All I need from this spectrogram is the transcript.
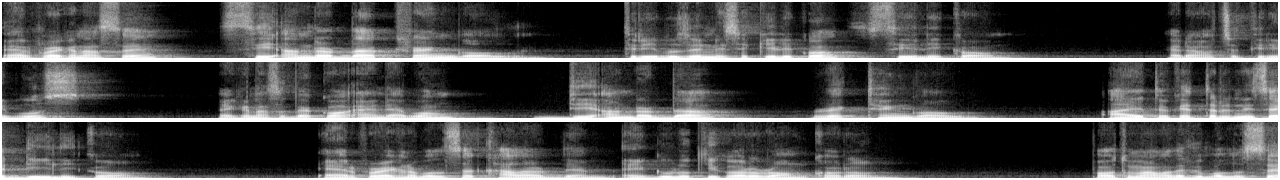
এরপর এখানে আছে, সি আন্ডার দ্য ট্রায়াঙ্গল। ত্রিভুজের নিচে কি লিখো? সি লিখো। এটা হচ্ছে ত্রিভুজ। এখানে আছে দেখো অ্যান্ড এবং ডি আন্ডার দ্য রেক্টেঙ্গল আয়তক্ষেত্রের নিচে ডি লিখো। এরপর এখানে বলছে কালার দেম এগুলো কি করো? রং করো। প্রথমে আমাদেরকে বলতেছে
